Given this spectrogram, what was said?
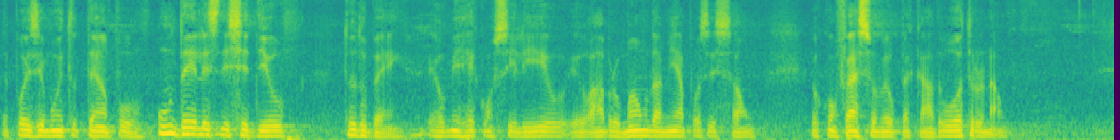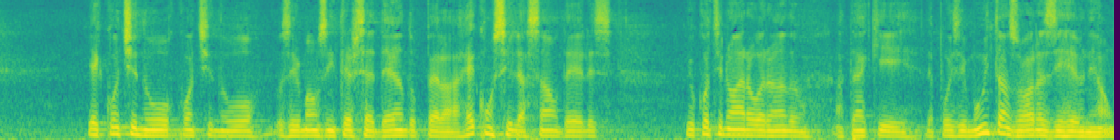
Depois de muito tempo, um deles decidiu: tudo bem, eu me reconcilio, eu abro mão da minha posição, eu confesso o meu pecado. O outro não. E continuou, continuou, os irmãos intercedendo pela reconciliação deles, e continuaram orando até que, depois de muitas horas de reunião,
